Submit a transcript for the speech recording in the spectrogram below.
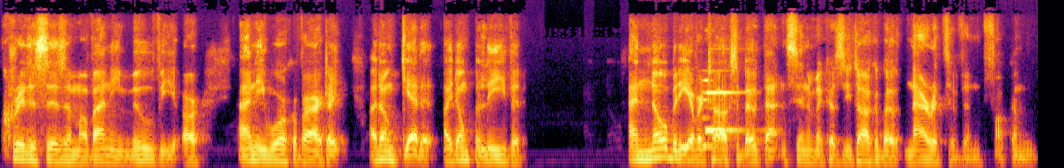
criticism of any movie or any work of art. I, I don't get it. I don't believe it. And nobody ever talks about that in cinema because you talk about narrative and fucking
